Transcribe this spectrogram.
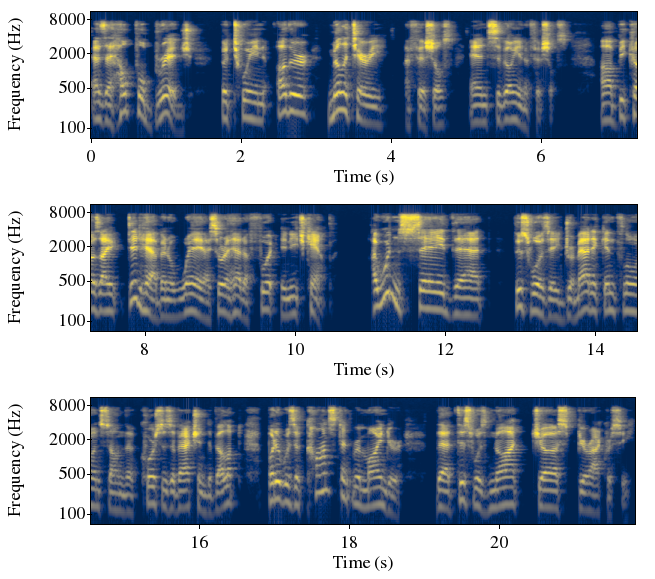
as a helpful bridge between other military officials and civilian officials. Uh, because I did have, in a way, I sort of had a foot in each camp. I wouldn't say that this was a dramatic influence on the courses of action developed, but it was a constant reminder that this was not just bureaucracy,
